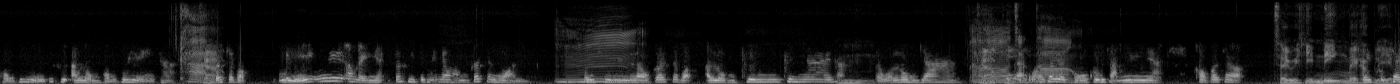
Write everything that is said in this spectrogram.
ของผู้หญิงก็คืออารมณ์ของผู้หญิงค่ะ ก็จะบอกหมีนี่อะไรเงี้ยก็คือจะไม่ยอมก็จะงอนบางทีเราก็จะแบบอารมณ์ขึ้นขึ้นง่ายค่ะ แต่ว่าลงยากแต่ว่าถ้าเกิดของคุณสามีเนี่ย เขาก็จะใช้วิธีนิ่งไหมครับหรือยังไง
